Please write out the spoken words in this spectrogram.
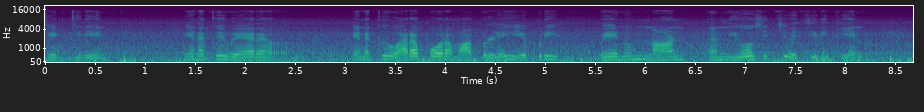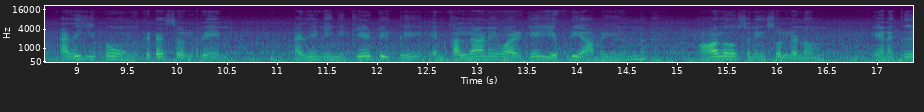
கேட்கிறேன். எனக்கு வேற எனக்கு வரப்போகிற மாப்பிள்ளை எப்படி வேணும் நான் யோசித்து வச்சிருக்கேன். அதை இப்போ உங்ககிட்ட சொல்கிறேன் அதை நீங்கள் கேட்டுட்டு என் கல்யாண வாழ்க்கை எப்படி அமையும்னு ஆலோசனை சொல்லணும். எனக்கு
